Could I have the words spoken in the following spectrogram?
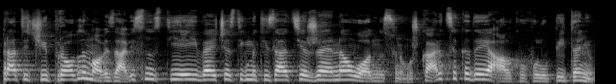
Prateći problem ove zavisnosti je i veća stigmatizacija žena u odnosu na muškarce kada je alkohol u pitanju.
